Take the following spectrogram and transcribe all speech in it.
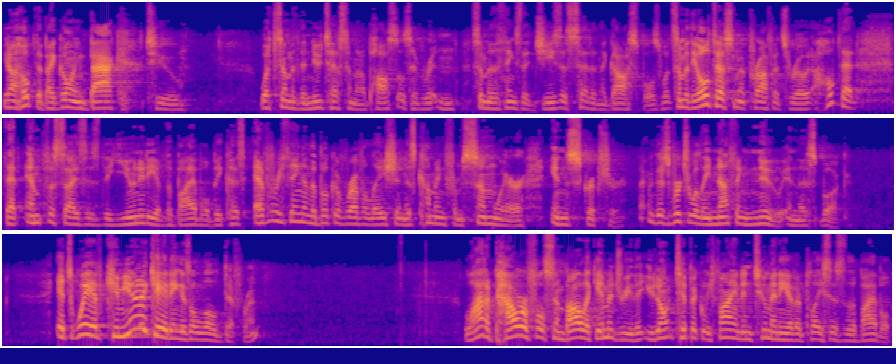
You know, I hope that by going back to what some of the New Testament apostles have written, some of the things that Jesus said in the Gospels, what some of the Old Testament prophets wrote. I hope that that emphasizes the unity of the Bible because everything in the book of Revelation is coming from somewhere in Scripture. There's virtually nothing new in this book. Its way of communicating is a little different. A lot of powerful symbolic imagery that you don't typically find in too many other places of the Bible.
